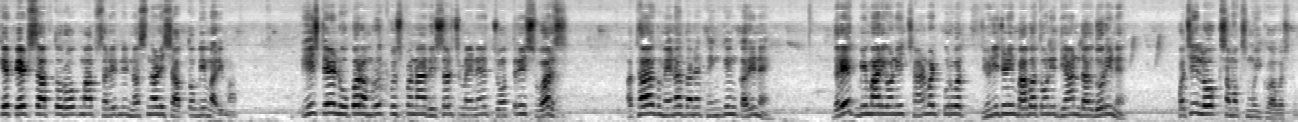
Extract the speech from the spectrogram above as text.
કે પેટ સાફ તો રોગ માપ, શરીરની નસનાળી સાફ તો બીમારી માપ ઈસ્ટ એન્ડ ઉપર અમૃત પુષ્પના રિસર્ચમેને ચોત્રીસ વર્ષ અથાગ મહેનત અને થિંકિંગ કરીને દરેક બીમારીઓની છાણવટપૂર્વક ઝીણી ઝીણી બાબતોની ધ્યાન દોરીને પછી લોક સમક્ષ મૂક્યું આ વસ્તુ.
